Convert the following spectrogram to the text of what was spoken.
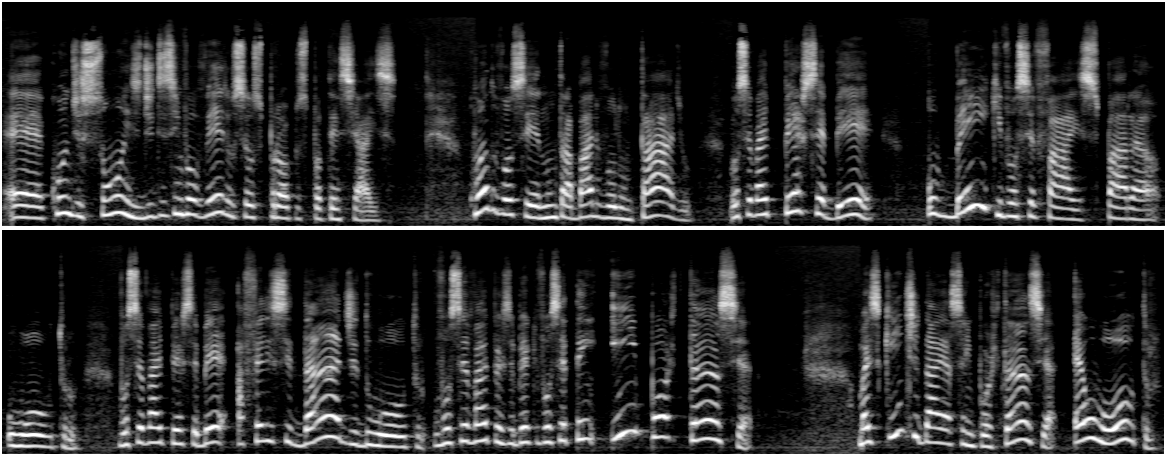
é, condições de desenvolver os seus próprios potenciais. Quando você, num trabalho voluntário, você vai perceber o bem que você faz para o outro, você vai perceber a felicidade do outro, você vai perceber que você tem importância. Mas quem te dá essa importância é o outro.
